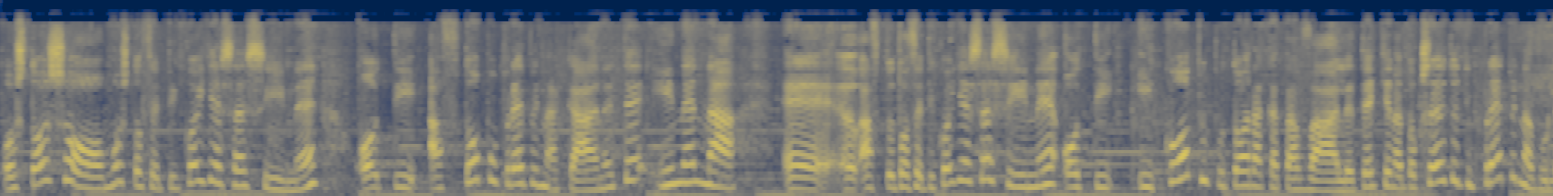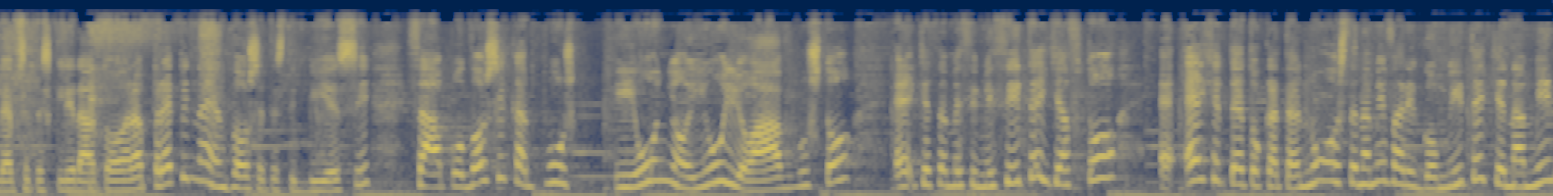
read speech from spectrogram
Ωστόσο όμως το θετικό για σας είναι ότι αυτό που πρέπει να κάνετε είναι να... Ε, αυτό το θετικό για σας είναι ότι η κόπη που τώρα καταβάλλετε και να το ξέρετε ότι πρέπει να δουλέψετε σκληρά τώρα, πρέπει να ενδώσετε στην πίεση, θα αποδώσει καρπούς Ιούνιο, Ιούλιο, Αύγουστο ε, και θα με θυμηθείτε γι' αυτό ε, έχετε το κατά νου ώστε να μην βαριγκομείτε και να μην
